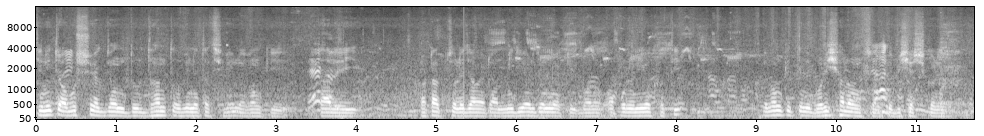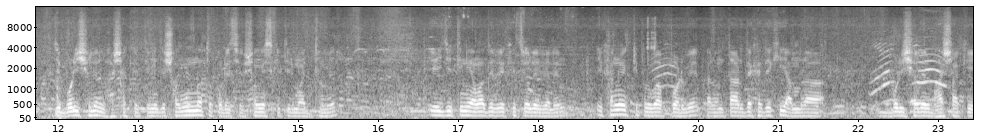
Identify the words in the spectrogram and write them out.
তিনি তো অবশ্যই একজন দুর্দান্ত অভিনেতা ছিলেন এবং কি তার এই হঠাৎ চলে যাওয়া এটা মিডিয়ার জন্য একটি বড় অপূরণীয় ক্ষতি এবং কি তিনি বরিশাল অঞ্চলকে বিশেষ করে যে বরিশালের ভাষাকে তিনি যে সমুন্নত করেছে সংস্কৃতির মাধ্যমে, এই যে তিনি আমাদের রেখে চলে গেলেন, এখানেও একটি প্রভাব পড়বে কারণ তার দেখা দেখি আমরা বরিশালের ভাষাকে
